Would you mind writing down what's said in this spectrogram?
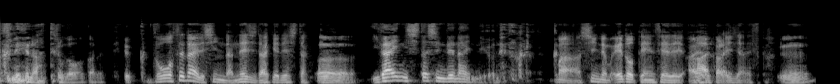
手くねえなってのがわかるっていうか。同世代で死んだネジだけでしたうん。意外に親しんでないんだよね、だから。まあ、死んでも江戸転生で会えるからいいじゃないですか。うん。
